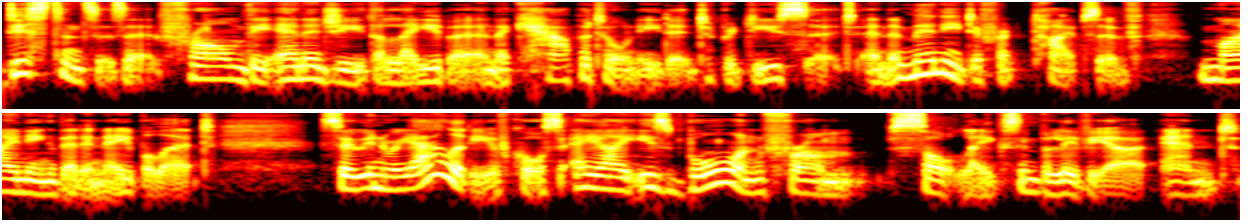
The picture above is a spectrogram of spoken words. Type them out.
distances it from the energy, the labor, and the capital needed to produce it, and the many different types of mining that enable it. So in reality, of course, AI is born from salt lakes in Bolivia and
